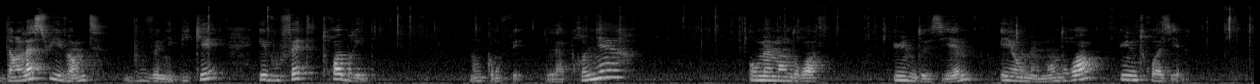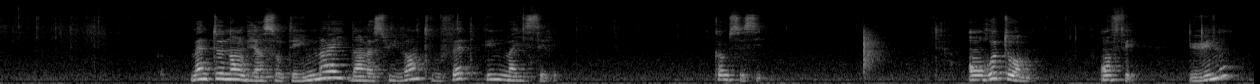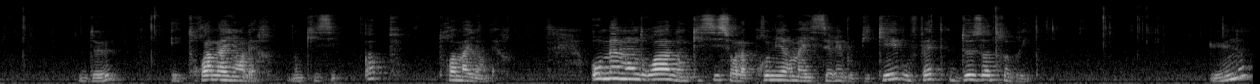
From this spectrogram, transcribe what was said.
Dans la suivante, vous venez piquer et vous faites trois brides. Donc on fait la première, au même endroit une deuxième et au même endroit une troisième. Maintenant, vient sauter une maille. Dans la suivante, vous faites une maille serrée. Comme ceci. On retourne. On fait une, deux et trois mailles en l'air. Donc ici, hop, trois mailles en l'air. Au même endroit, donc ici sur la première maille serrée, vous piquez, vous faites deux autres brides. Une,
